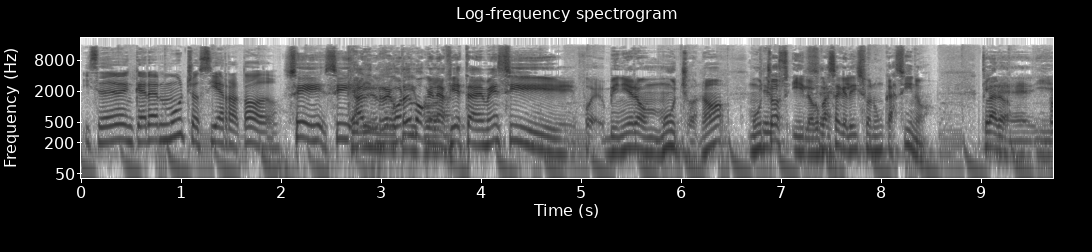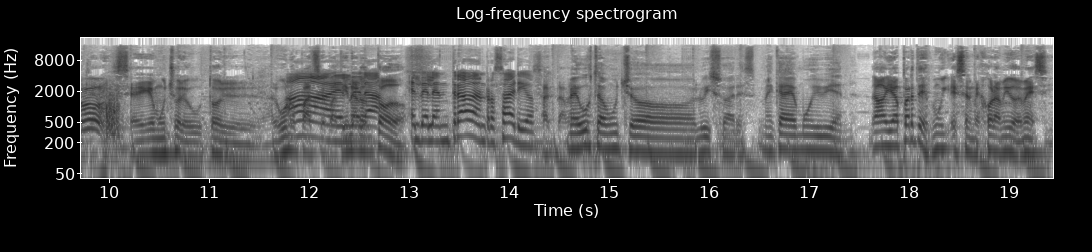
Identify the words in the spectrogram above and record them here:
y se deben querer mucho, cierra todo. Sí, sí. Al- recordemos tipo, que en la eh. fiesta de Messi fue- vinieron muchos, ¿no? Muchos, Qué- y lo que sí. pasa es que le hizo en un casino. Claro. Eh, y se ve que mucho le gustó el. Algunos Ah, el de, patinaron la, todo. el de la entrada en Rosario. Exactamente. Me gusta mucho Luis Suárez, me cae muy bien. No, y aparte es, muy, es el mejor amigo de Messi.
